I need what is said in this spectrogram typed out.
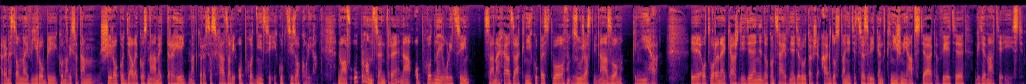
remeselnej výroby, konali sa tam široko ďaleko známe trhy, na ktoré sa schádzali obchodníci i kupci z okolia. No a v úplnom centre, na obchodnej ulici, sa nachádza knihkupectvo s úžasným názvom Kniha je otvorené každý deň, dokonca aj v nedelu, takže ak dostanete cez víkend knižný abstiak, viete, kde máte ísť.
